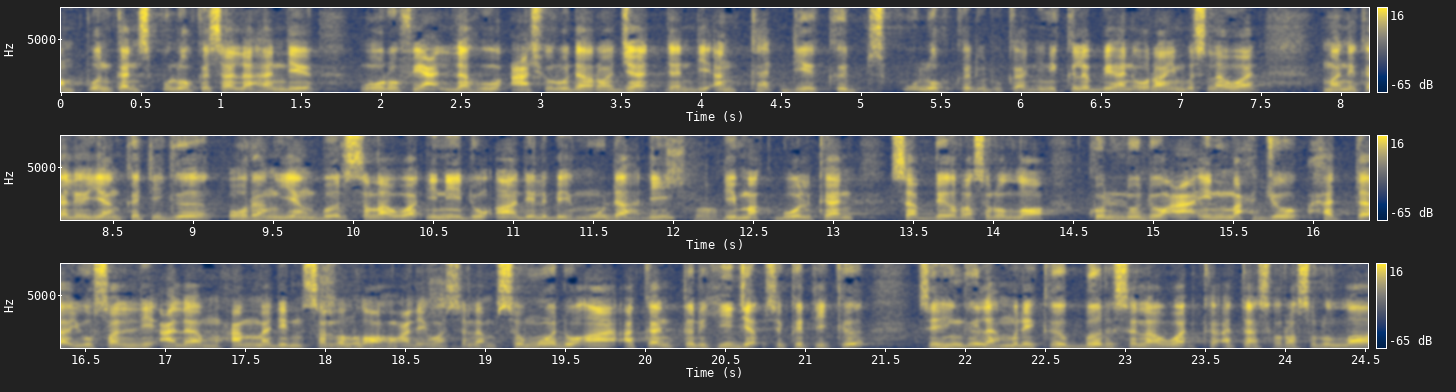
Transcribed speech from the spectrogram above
ampunkan 10 kesalahan dia. Wa rufi'at lahu asyru darajat. Dan diangkat dia ke 10 kedudukan. Ini kelebihan orang yang berselawat manakala yang ketiga orang yang berselawat ini doa dia lebih mudah di dimakbulkan. Sabda Rasulullah kullu du'ain mahjub hatta yusalli ala Muhammadin sallallahu alaihi wasallam. Semua doa akan terhijab seketika sehinggalah mereka berselawat ke atas Rasulullah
